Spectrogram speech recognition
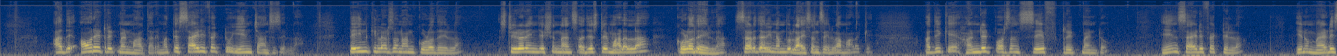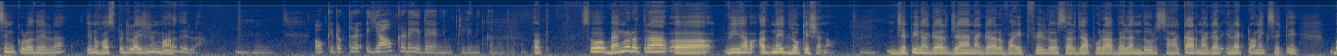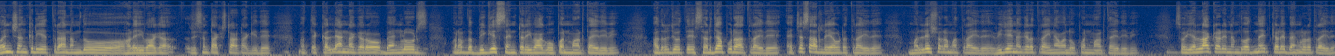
ಅದೇ ಅವರೇ ಟ್ರೀಟ್ಮೆಂಟ್ ಮಾಡ್ತಾರೆ. ಮತ್ತು ಸೈಡ್ ಇಫೆಕ್ಟು ಏನು ಚಾನ್ಸಸ್ ಇಲ್ಲ. ಪೇಯ್ನ್ ಕಿಲ್ಲರ್ಸು ನಾನು ಕೊಡೋದೇ ಇಲ್ಲ. ಸ್ಟಿರಾಯ್ಡ್ ಇಂಜೆಕ್ಷನ್ ನಾನು ಸಜೆಸ್ಟೇ ಮಾಡಲ್ಲ, ಕೊಡೋದೇ ಇಲ್ಲ. ಸರ್ಜರಿ ನಮ್ಮದು ಲೈಸೆನ್ಸ್ ಇಲ್ಲ ಮಾಡೋಕ್ಕೆ. ಅದಕ್ಕೆ ಹಂಡ್ರೆಡ್ ಪರ್ಸೆಂಟ್ ಸೇಫ್ ಟ್ರೀಟ್ಮೆಂಟು ಏನು ಸೈಡ್ ಎಫೆಕ್ಟ್ ಇಲ್ಲ ಏನು ಮೆಡಿಸಿನ್ ಕೊಡೋದೇ ಇಲ್ಲ ಏನು ಹಾಸ್ಪಿಟಲೈಸೇಷನ್ ಮಾಡೋದೇ ಇಲ್ಲ. ಓಕೆ ಡಾಕ್ಟರ್ ಯಾವ ಕಡೆ ಇದೆ ನಿಮ್ಮ ಕ್ಲಿನಿಕ್ ಅನ್ನೋದ್ರ ಓಕೆ ಸೊ ಬೆಂಗಳೂರು ಹತ್ರ ವಿ ಹ್ಯಾವ್ ಹದಿನೈದು location J P Nagar Jayanagar Whitefield Sarjapura Bellandur Sahakar Nagar Electronic City Banashankari ಹತ್ರ ನಮ್ಮದು ಹಳೆ ಇವಾಗ ರೀಸೆಂಟಾಗಿ ಸ್ಟಾರ್ಟ್ ಆಗಿದೆ. ಮತ್ತು Kalyan Nagar Bengaluru's one of the biggest centre ಇವಾಗ ಓಪನ್ ಮಾಡ್ತಾ ಇದ್ದೀವಿ ಅದರ ಜೊತೆ ಸರ್ಜಾಪುರ ಹತ್ರ ಇದೆ, ಎಚ್ ಎಸ್ ಆರ್ ಲೇಔಟ್ ಹತ್ರ ಇದೆ, ಮಲ್ಲೇಶ್ವರಂ ಹತ್ರ ಇದೆ, ವಿಜಯನಗರ ಹತ್ರ ನಾವೊಂದು ಓಪನ್ ಮಾಡ್ತಾ ಇದ್ದೀವಿ. ಸೊ ಎಲ್ಲ ಕಡೆ ನಮ್ಮದು ಹದಿನೈದು ಕಡೆ ಬೆಂಗಳೂರು ಹತ್ರ ಇದೆ.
